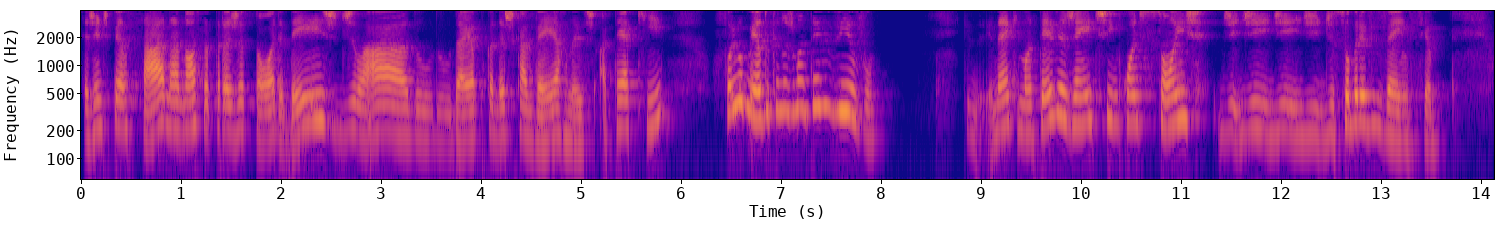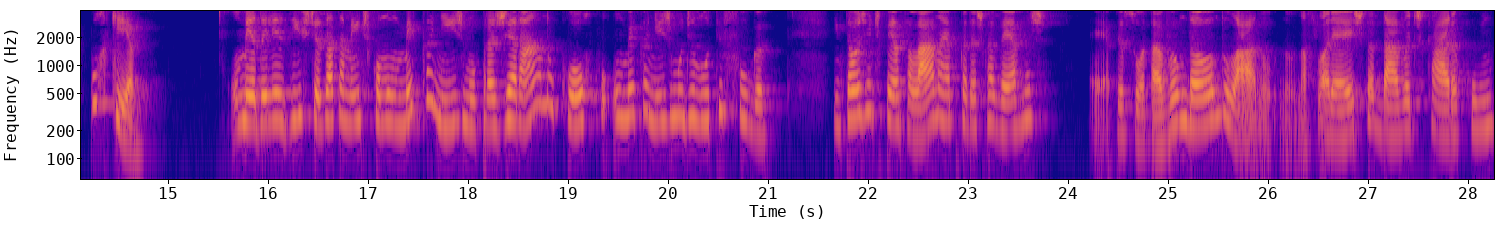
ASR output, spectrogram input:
se a gente pensar na nossa trajetória, desde lá do, do, da época das cavernas até aqui, foi o medo que nos manteve vivo, né, que manteve a gente em condições de, de, de, de sobrevivência. Por quê? O medo ele existe exatamente como um mecanismo para gerar no corpo um mecanismo de luta e fuga. Então a gente pensa lá na época das cavernas, é, a pessoa estava andando lá no, no, na floresta, dava de cara com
